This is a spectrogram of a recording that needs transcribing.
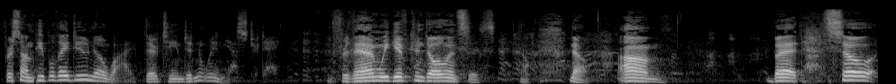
For some people, they do know why. Their team didn't win yesterday. For them, we give condolences. No, no. Um, but so,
